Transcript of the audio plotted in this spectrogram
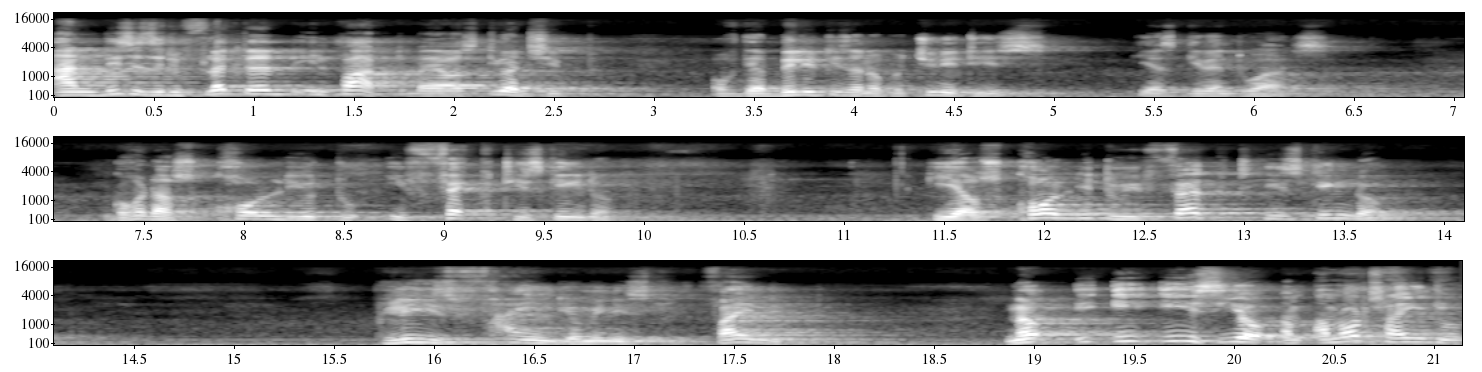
And this is reflected in part by our stewardship of the abilities and opportunities He has given to us. God has called you to effect His kingdom. He has called you to effect His kingdom. Please find your ministry. Find it. Now, he is your. I'm, not trying to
